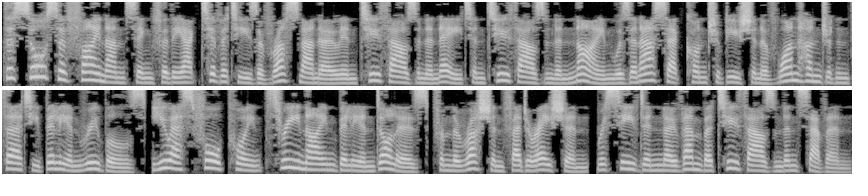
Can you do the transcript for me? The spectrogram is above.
The source of financing for the activities of Rusnano in 2008 and 2009 was an asset contribution of 130 billion rubles US $4.39 billion from the Russian Federation, received in November 2007.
